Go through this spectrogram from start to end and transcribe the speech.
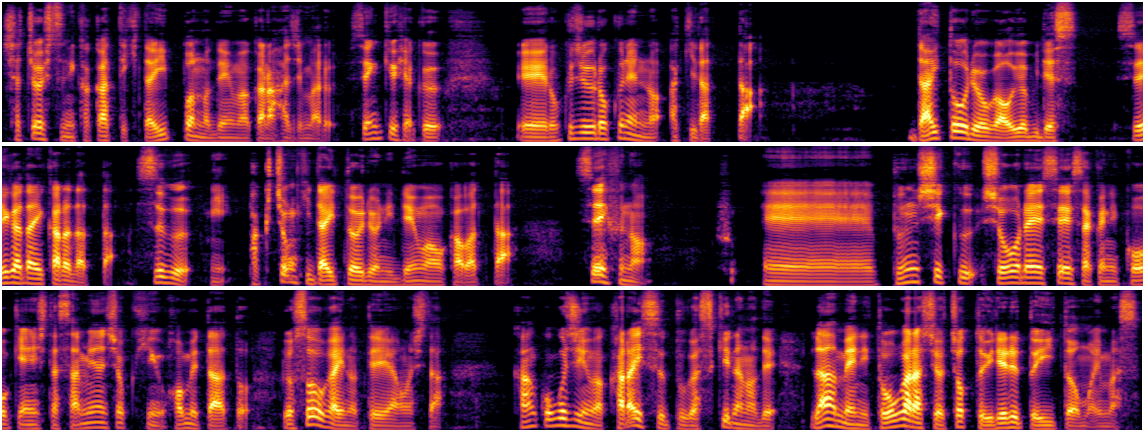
社長室にかかってきた一本の電話から始まる。 1966年の秋だった。大統領がお呼びです。青瓦台からだった。すぐにパクチョンヒ大統領に電話を代わった。政府の、えー分縮奨励政策に貢献したサミヤン食品を褒めた後、予想外の提案をした。韓国人は辛いスープが好きなので、ラーメンに唐辛子をちょっと入れるといいと思います。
